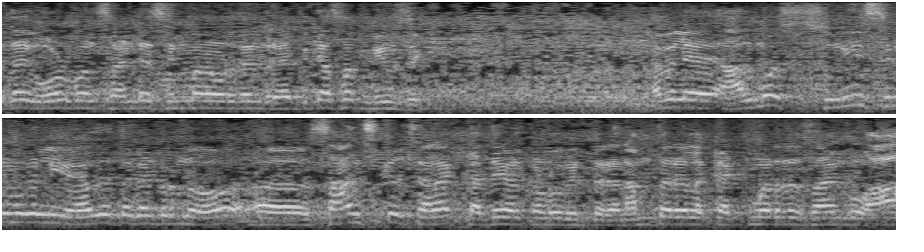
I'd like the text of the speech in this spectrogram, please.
ಇದಾಗಿ ಓಡ್ ಬಂದು ಸಂಡೇ ಸಿನಿಮಾ ನೋಡಿದೆ ಅಂದ್ರೆ ಬಿಕಾಸ್ ಆಫ್ ಮ್ಯೂಸಿಕ್ ಆಮೇಲೆ ಆಲ್ಮೋಸ್ಟ್ ಸುನಿ ಸಿನಿಮಾಗಳು ನೀವು ಯಾವುದೇ ತಗೊಂಡ್ರು ಸಾಂಗ್ಸ್ಗಳು ಚೆನ್ನಾಗಿ ಕತೆ ಹೇಳ್ಕೊಂಡು ಹೋಗಿರ್ತಾರೆ. ನಮ್ಮ ಥರ ಎಲ್ಲ ಕಟ್ ಮಾಡಿದ್ರೆ ಸಾಂಗು ಆ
